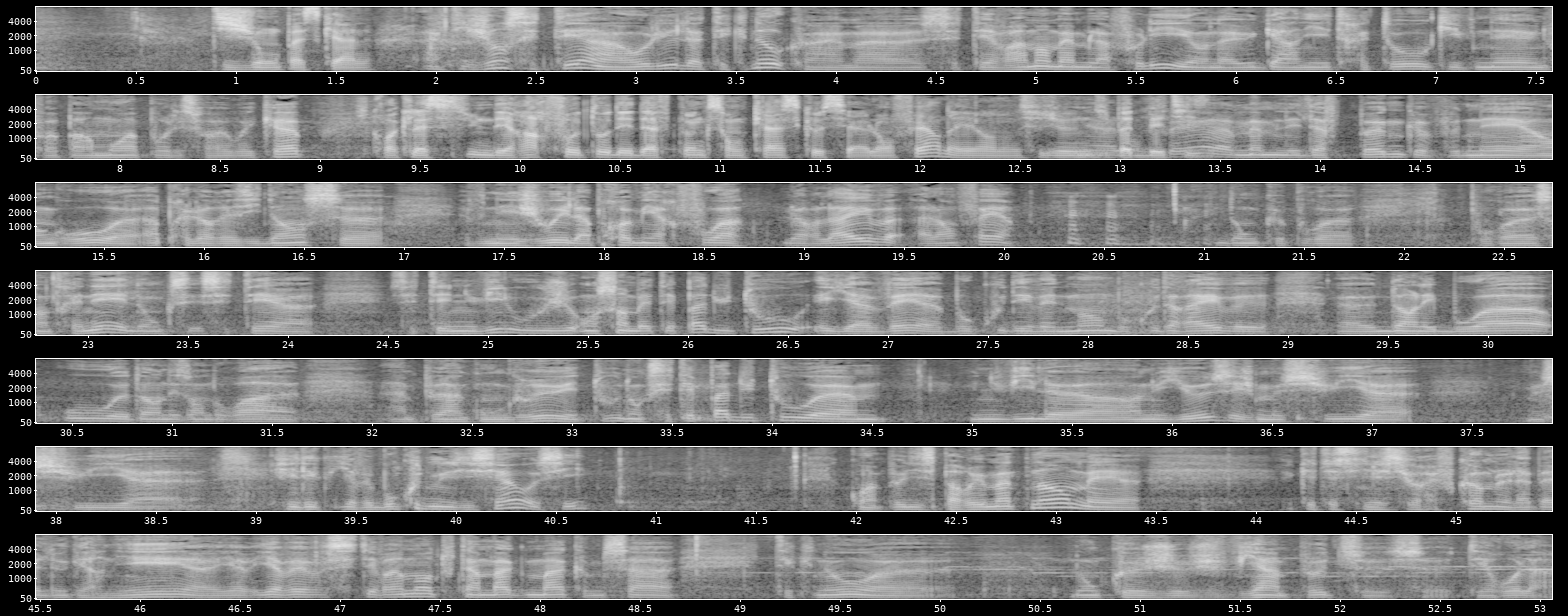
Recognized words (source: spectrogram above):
Dijon, Pascal. À Dijon, c'était un haut lieu de la techno quand même. Euh, C'était vraiment même la folie. On a eu Garnier très tôt qui venait une fois par mois pour les soirées Wake Up. Je crois que là, c'est une des rares photos des Daft Punk sans casque, c'est à l'enfer d'ailleurs, si je ne dis pas de bêtises. Même les Daft Punk venaient, en gros, euh, après leur résidence, euh, venaient jouer la première fois leur live à l'enfer. Donc pour, pour euh, s'entraîner. Donc c'était euh, c'était une ville où je- on s'embêtait pas du tout et il y avait euh, beaucoup d'événements, beaucoup de rêves dans les bois ou dans des endroits un peu incongrus et tout. Donc c'était pas du tout une ville ennuyeuse et je me suis me suis il y avait beaucoup de musiciens aussi qui ont un peu disparu maintenant, mais qui étaient signés sur FCOM, le label de Garnier. Il y avait, c'était vraiment tout un magma comme ça, techno. Donc euh, je, je viens un peu de ce, ce terreau-là.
